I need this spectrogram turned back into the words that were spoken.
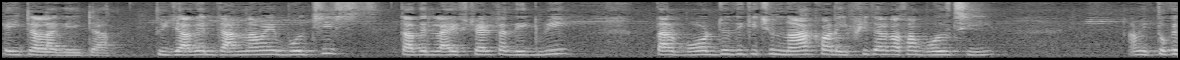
এইটা লাগে, এইটা। তুই যাদের যার নামে বলছিস, তাদের লাইফস্টাইলটা দেখবি। তার বর যদি কিছু না করে ফিতার কথা বলছি আমি তোকে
